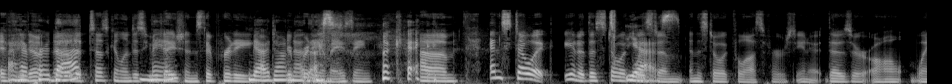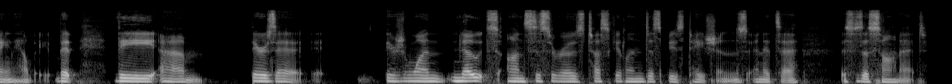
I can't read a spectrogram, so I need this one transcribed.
If I have don't heard know that. the Tusculan disputations, they're pretty. No, I don't they're know pretty those. amazing. Okay. Um, and Stoic, you know, the Stoic Yes. wisdom and the Stoic philosophers, you know, those are all Wayne help. But the um, there's a there's one notes on Cicero's Tusculan disputations, and it's a This is a sonnet.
